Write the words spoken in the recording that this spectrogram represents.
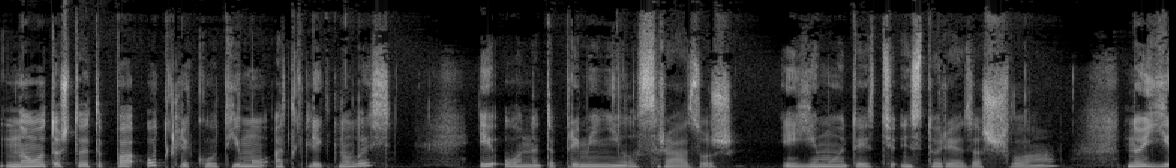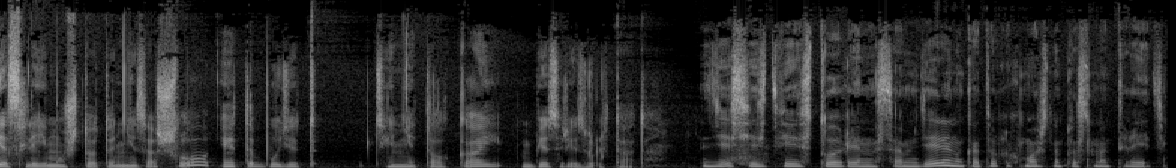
Но то, что это по отклику, вот ему откликнулось, и он это применил сразу же, и ему эта история зашла. Но если ему что-то не зашло, это будет «тяни, толкай» без результата. Здесь есть две истории, на самом деле, на которых можно посмотреть.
